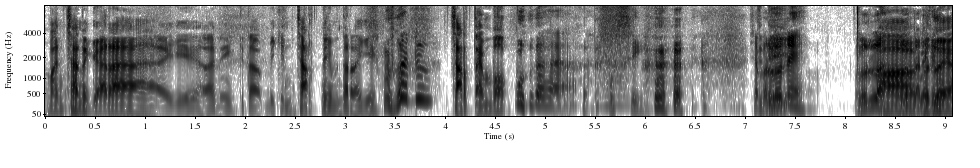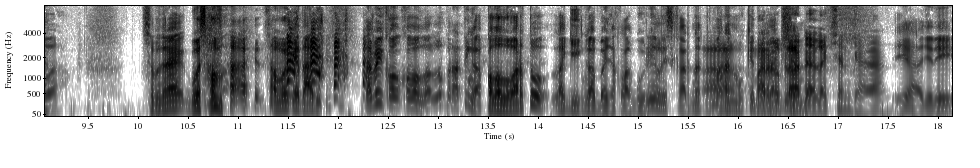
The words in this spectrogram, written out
mancanegara gila nih kita bikin chart nih bentar lagi Waduh, chart tembok wah, pusing. Siapa Jadi- dulu nih? Lu dulu lah, Ah, lu gua tadi dulu ya? sebenarnya gue sama sama kayak tadi tapi kalau kalau lu perhati nggak kalau luar tuh lagi nggak banyak lagu rilis karena kemarin Ah, mungkin kemarin lu election ada election kan. Iya, jadi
